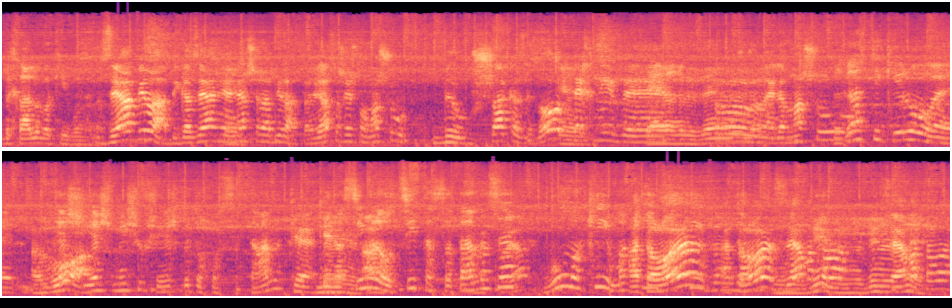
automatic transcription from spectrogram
בכלל לא בכיוון הזה. זה האווירה, בגלל זה כן. העניין של האווירה. אתה יודע שיש פה משהו מרושע כזה, לא כן. טכני ו... זה- לא, אלא משהו... הרגשתי כאילו, אה. יש, יש מישהו שיש בתוכו שטן, כן. מנסים אה. להוציא את השטן הזה. והוא מקיא, מקיא, אתה רואה? אתה רואה? זה המטרה. זה זה. המטרה.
